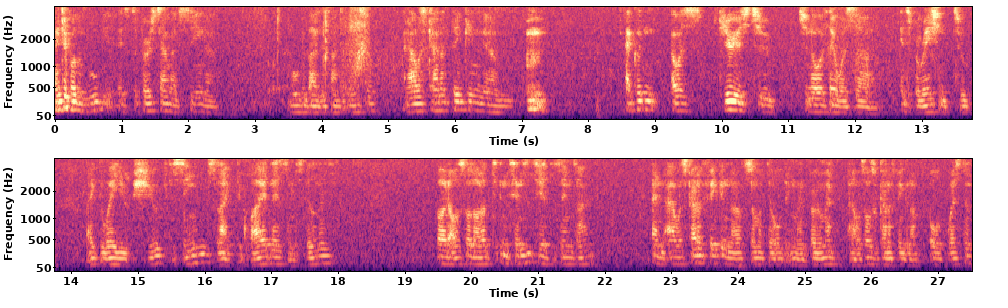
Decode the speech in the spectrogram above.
Thank you for the movie. It's the I've seen a movie by Lisandro Alonso, and I was kind of thinking, um, I couldn't. I was curious to to know if there was uh, inspiration to, like the way you shoot the scenes, like the quietness and the stillness, but also a lot of intensity at the same time. And I was kind of thinking of some of the old Ingmar Bergman, and I was also kind of thinking of old Western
